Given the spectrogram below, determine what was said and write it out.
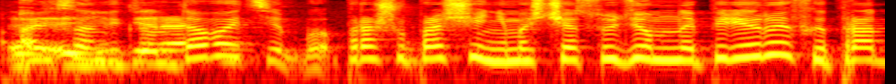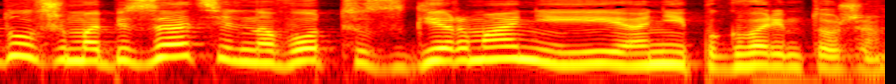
Э, Александр Викторович, давайте, прошу прощения, мы сейчас уйдем на перерыв и продолжим обязательно вот с Германией, и о ней поговорим тоже.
